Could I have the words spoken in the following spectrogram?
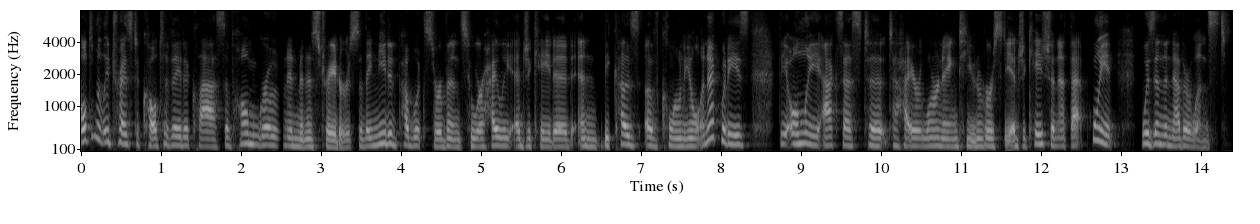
ultimately tries to cultivate a class of homegrown administrators. So they needed public servants who were highly educated. And because of colonial inequities, the only access to, to higher learning, to university education at that point was in the Netherlands.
